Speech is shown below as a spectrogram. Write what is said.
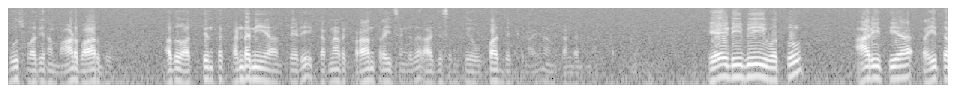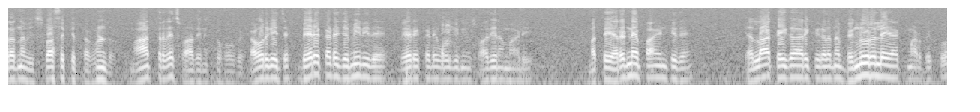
ಭೂ ಸ್ವಾಧೀನ ಮಾಡಬಾರ್ದು. ಅದು ಅತ್ಯಂತ ಖಂಡನೀಯ ಅಂತೇಳಿ ಕರ್ನಾಟಕ ಪ್ರಾಂತ ರೈತ ಸಂಘದ ರಾಜ್ಯ ಸಮಿತಿಯ ಉಪಾಧ್ಯಕ್ಷನಾಗಿ ನಾನು ಖಂಡನೆ ಮಾಡ್ತೀನಿ. ಎ ಡಿ ಬಿ ಇವತ್ತು ಆ ರೀತಿಯ ರೈತರನ್ನು ವಿಶ್ವಾಸಕ್ಕೆ ತಗೊಂಡು ಮಾತ್ರವೇ ಸ್ವಾಧೀನಕ್ಕೆ ಹೋಗಬೇಕು. ಅವರಿಗೆ ಜ, ಬೇರೆ ಕಡೆ ಜಮೀನಿದೆ, ಬೇರೆ ಕಡೆ ಹೋಗಿ ನೀವು ಸ್ವಾಧೀನ ಮಾಡಿ. ಮತ್ತು ಎರಡನೇ ಪಾಯಿಂಟ್ ಇದೆ. ಎಲ್ಲ ಕೈಗಾರಿಕೆಗಳನ್ನು ಬೆಂಗಳೂರಲ್ಲೇ ಯಾಕೆ ಮಾಡಬೇಕು?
